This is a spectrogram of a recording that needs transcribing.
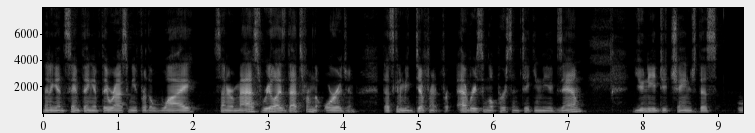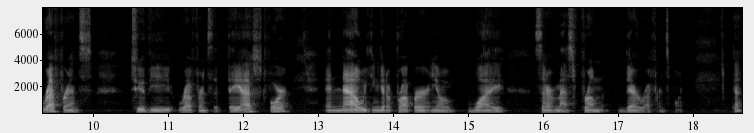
then again, same thing. If they were asking me for the Y center of mass, realize that's from the origin. That's going to be different for every single person taking the exam. You need to change this reference to the reference that they asked for. And now we can get a proper, you know, Y center of mass from their reference point. Okay,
